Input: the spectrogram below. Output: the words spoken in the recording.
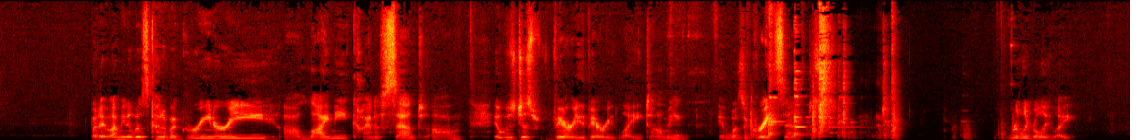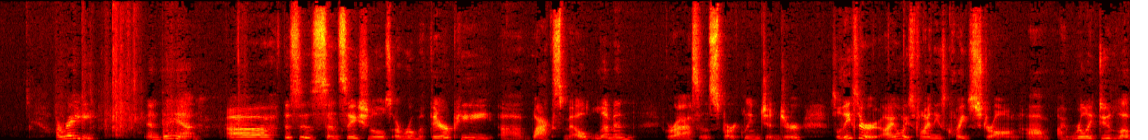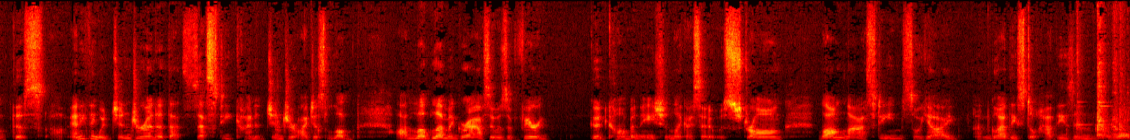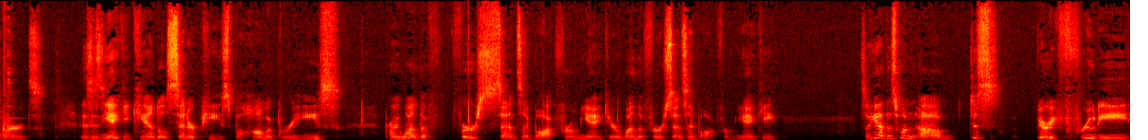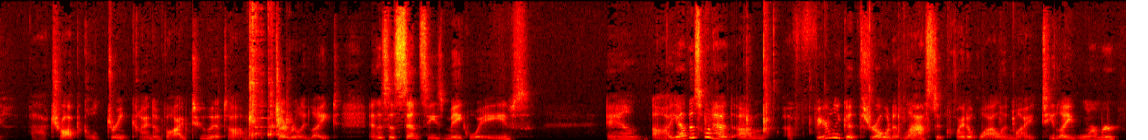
But it, I mean, it was kind of a greenery, uh, limey kind of scent. Um, it was just very, very light. I mean, it was a great scent, really, really light. Alrighty, and then uh, this is Scentsational's Aromatherapy uh, Wax Melt, Lemon, Grass, and Sparkling Ginger. So these are, I always find these quite strong. Um, I really do love this. Uh, anything with ginger in it, that zesty kind of ginger, I just love. I love lemongrass. It was a very good combination. Like I said, it was strong long lasting. So yeah, I, I'm glad they still have these in the Walmarts. This is Yankee Candle Centerpiece Bahama Breeze. Probably one of the first scents I bought from Yankee, or one of the first scents I bought from Yankee. So yeah, this one, um, just very fruity, uh, tropical drink kind of vibe to it, um, which I really liked. And this is Scentsy's Make Waves. And uh, yeah, this one had um, a fairly good throw and it lasted quite a while in my tea light warmer.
